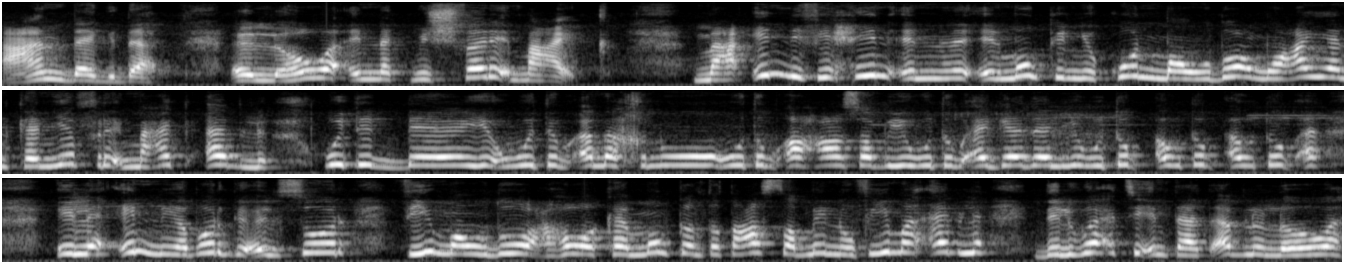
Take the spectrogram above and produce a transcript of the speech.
عندك ده اللي هو إنك مش فارق معاك. مع إن في حين إن ممكن يكون موضوع معين كان يفرق معاك قبل وتتضايق وتبقى مخنوق وتبقى عصبي وتبقى جدلي وتبقى وتبقى وتبقى. إلى إن يا برج الثور في موضوع هو كان ممكن تتعصب منه فيما قبل دلوقتي أنت هتقابله اللي هو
